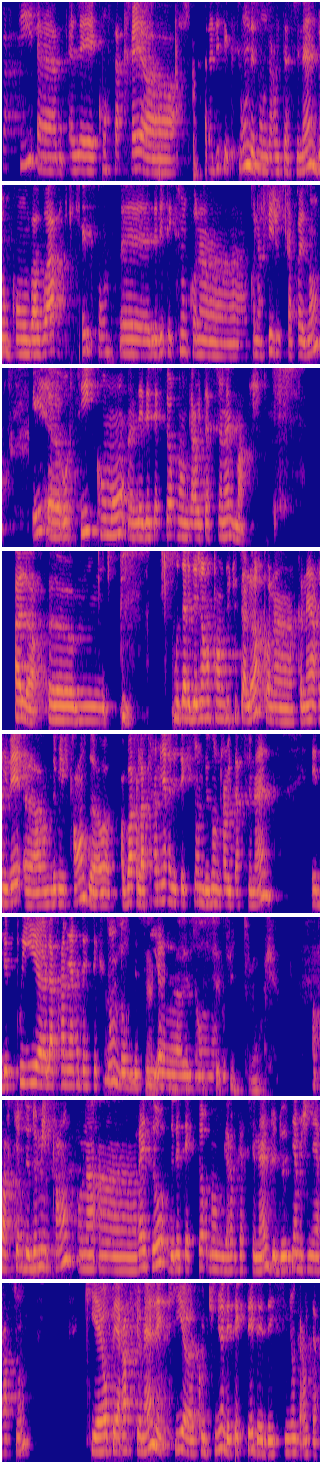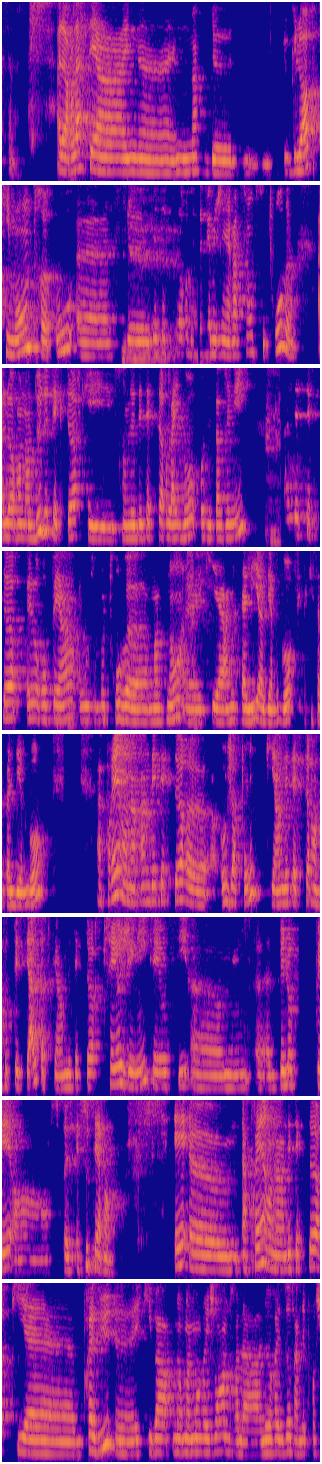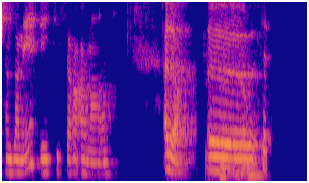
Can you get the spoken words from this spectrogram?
partie, euh, elle est consacrée à, la détection des ondes gravitationnelles. Donc, on va voir quelles sont euh, les détections qu'on a, qu'on a fait jusqu'à présent et euh, aussi comment les détecteurs d'ondes gravitationnelles marchent. Alors, vous avez déjà entendu tout à l'heure qu'on est arrivé en 2015 à avoir la première détection des ondes gravitationnelles. Et depuis la première détection, donc depuis... Dans, 7, 8, donc à partir de 2015, on a un réseau de détecteurs d'ondes gravitationnelles de deuxième génération qui est opérationnel et qui euh, continue à détecter des, signaux gravitationnels. Alors là, c'est une, map de, du globe qui montre où euh, ce détecteur de deuxième génération se trouve. Alors, on a deux détecteurs qui sont le détecteur LIGO aux États-Unis, un détecteur européen où je me trouve euh, maintenant, qui est en Italie, à Virgo, qui s'appelle Virgo, après, on a un détecteur euh, au Japon, qui est un détecteur un peu spécial parce qu'il un détecteur cryogénique et aussi euh, euh, développé en, souterrain. Et après, on a un détecteur qui est prévu et qui va normalement rejoindre le réseau dans les prochaines années et qui sera en Londres. Alors, cette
